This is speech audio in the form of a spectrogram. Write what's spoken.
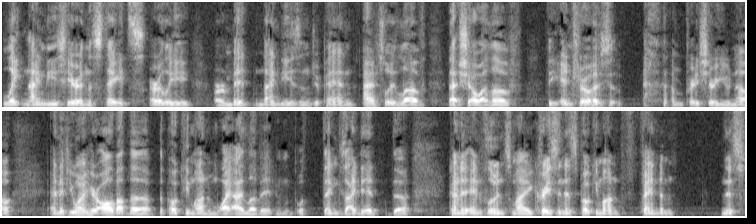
late 90s here in the States, early or mid 90s in Japan. I absolutely love that show. I love the intro, as I'm pretty sure you know. And if you want to hear all about the, the Pokemon and why I love it and what things I did to kind of influence my craziness Pokemon fandomness,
